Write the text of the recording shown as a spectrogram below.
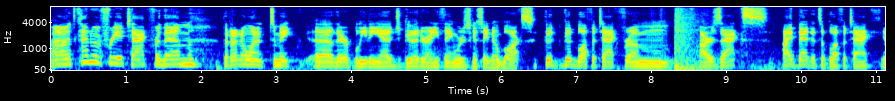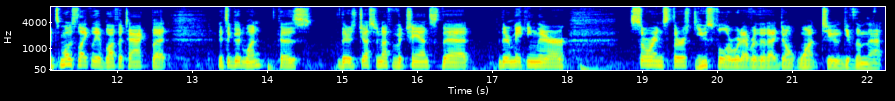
Uh, it's kind of a free attack for them, but I don't want it to make uh, their bleeding edge good or anything. We're just gonna say no blocks. Good, good bluff attack from our Zax. I bet it's a bluff attack. It's most likely a bluff attack, but it's a good one because there's just enough of a chance that they're making their Sorin's Thirst useful or whatever that I don't want to give them that.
